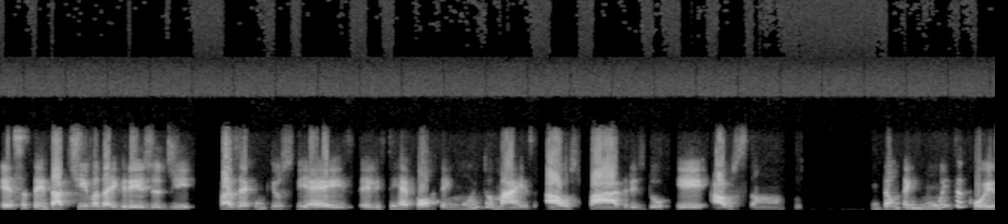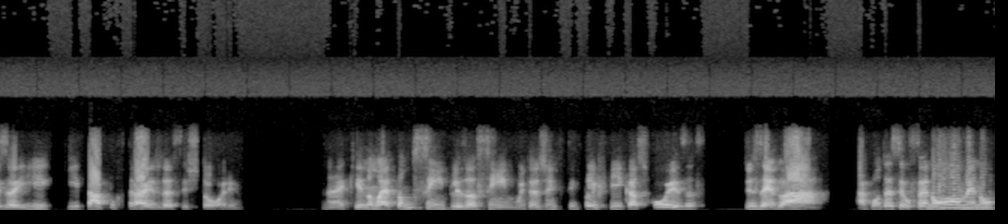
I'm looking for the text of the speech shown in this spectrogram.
essa tentativa da igreja de fazer com que os fiéis eles se reportem muito mais aos padres do que aos santos. Então tem muita coisa aí que está por trás dessa história, né? Que não é tão simples assim. Muita gente simplifica as coisas dizendo: ah, aconteceu o fenômeno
